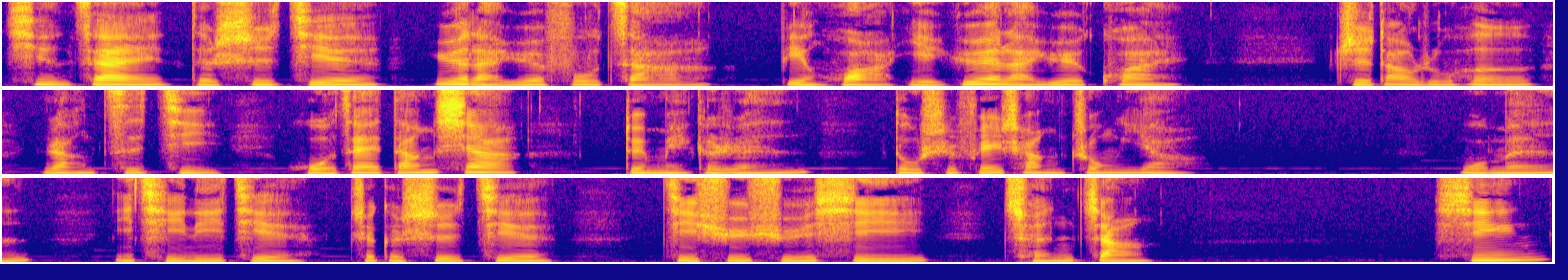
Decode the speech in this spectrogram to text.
现在的世界越来越复杂，变化也越来越快，知道如何。让自己活在当下，对每个人都是非常重要。我们一起理解这个世界，继续学习、成长。心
